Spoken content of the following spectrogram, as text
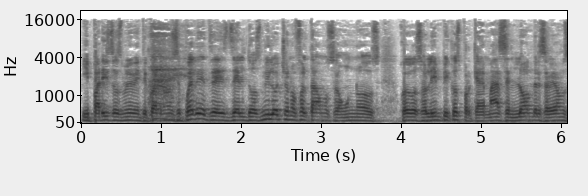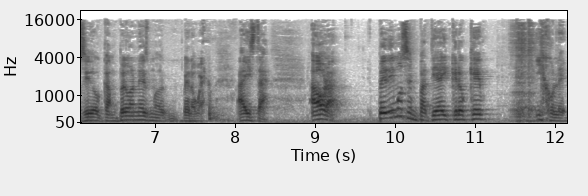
y París 2024 no se puede. Desde el 2008 no faltábamos a unos Juegos Olímpicos porque además en Londres habíamos sido campeones, pero bueno, ahí está. Ahora, pedimos empatía y creo que, híjole,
